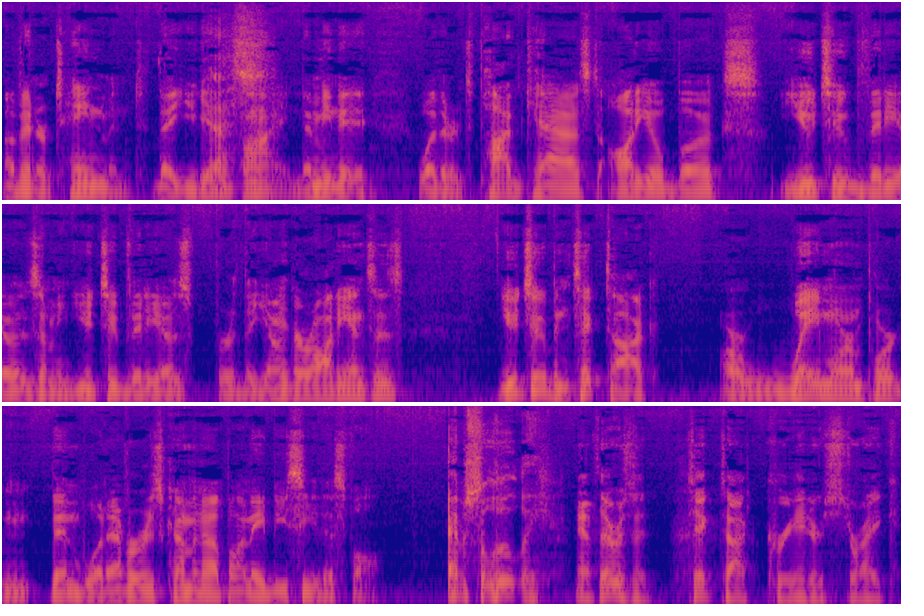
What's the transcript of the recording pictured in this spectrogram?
of entertainment that you Yes. can find. I mean, it, whether it's podcast, audiobooks, YouTube videos. I mean, YouTube videos for the younger audiences. YouTube and TikTok are way more important than whatever is coming up on ABC this fall. Absolutely. Yeah, if there was a TikTok creator strike,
